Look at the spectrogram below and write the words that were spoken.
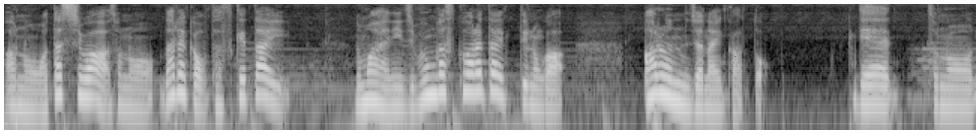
あの私はその誰かを助けたいの前に自分が救われたいっていうのがあるんじゃないかと。でその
